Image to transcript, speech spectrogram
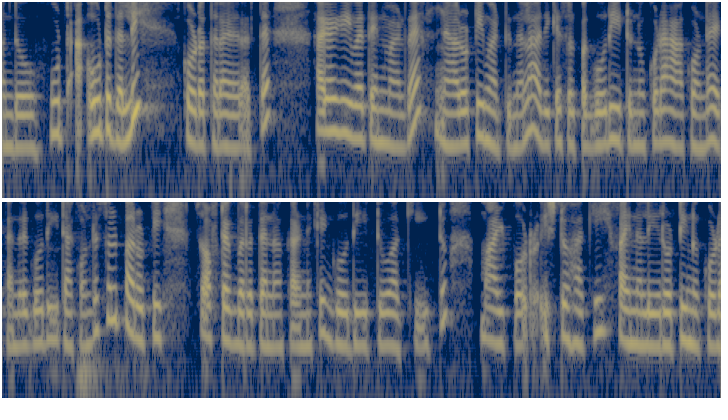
ಒಂದು ಊಟ, ಊಟದಲ್ಲಿ ಕೊಡೋ ಥರ ಇರುತ್ತೆ. ಹಾಗಾಗಿ ಇವತ್ತೇನು ಮಾಡಿದೆ ರೊಟ್ಟಿ ಮಾಡ್ತಿದ್ನಲ್ಲ, ಅದಕ್ಕೆ ಸ್ವಲ್ಪ ಗೋಧಿ ಹಿಟ್ಟನ್ನು ಕೂಡ ಹಾಕ್ಕೊಂಡೆ ಯಾಕಂದರೆ ಗೋಧಿ ಹಿಟ್ಟು ಹಾಕ್ಕೊಂಡ್ರೆ ಸ್ವಲ್ಪ ರೊಟ್ಟಿ ಸಾಫ್ಟಾಗಿ ಬರುತ್ತೆ ಅನ್ನೋ ಕಾರಣಕ್ಕೆ ಗೋಧಿ ಹಿಟ್ಟು, ಅಕ್ಕಿ ಹಿಟ್ಟು ಮಾಲ್ಟ್ ಪೌಡ್ರ್ ಇಷ್ಟು ಹಾಕಿ ಫೈನಲಿ ರೊಟ್ಟಿನೂ ಕೂಡ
